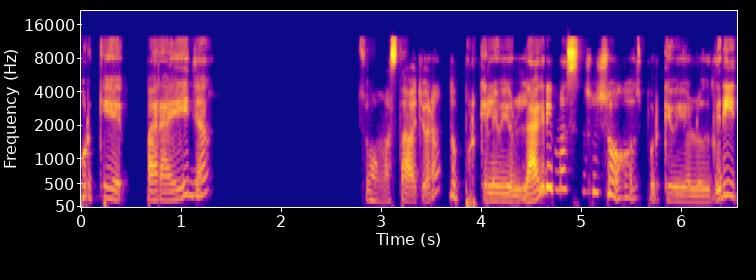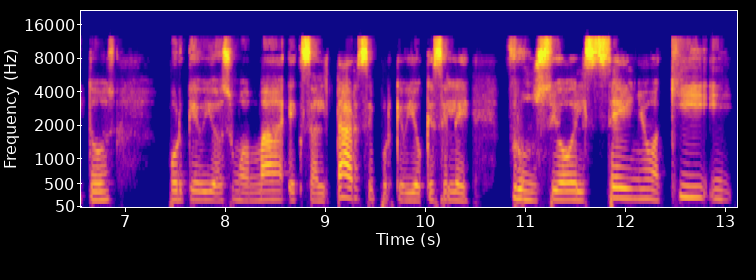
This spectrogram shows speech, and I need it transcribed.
porque para ella su mamá estaba llorando, porque le vio lágrimas en sus ojos, porque vio los gritos, porque vio a su mamá exaltarse, porque vio que se le frunció el ceño aquí y,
